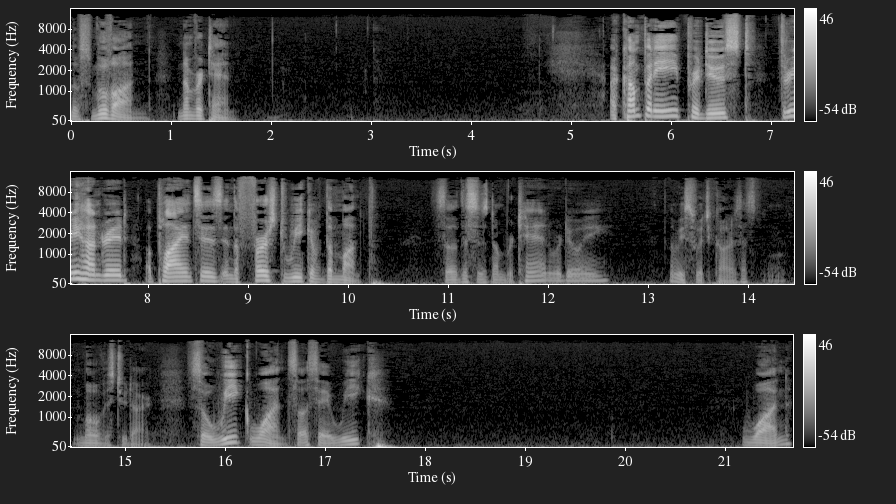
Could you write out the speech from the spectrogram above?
let's move on. Number 10. A company produced 300 appliances in the first week of the month. So this is number 10 we're doing. Let me switch colors. That's mauve is too dark. So week 1. So let's say week 1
